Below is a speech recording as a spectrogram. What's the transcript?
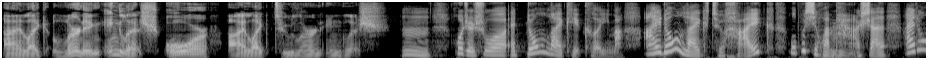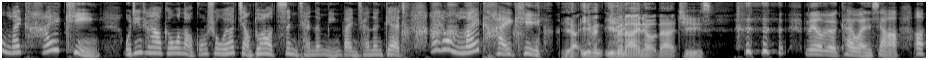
I like learning English or I like to learn English. 嗯，或者说 I don't like 也可以嘛。I don't like to hike，我不喜欢爬山。I don't like hiking，我经常要跟我老公说，我要讲多少次你才能明白，你才能 get。I don't like hiking。 Yeah, even even I know that. Jeez. 没有没有，开玩笑啊！哦，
